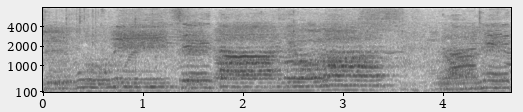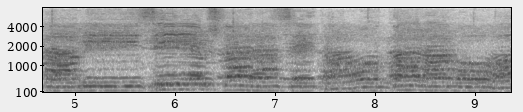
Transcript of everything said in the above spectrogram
Dugu hitzetan jolaz, lan eta bizi Euskaraz eta ondaragoa.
